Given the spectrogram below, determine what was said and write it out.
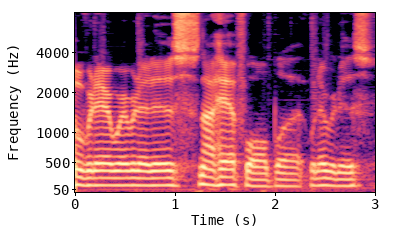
over there, wherever that is. It's not half wall, but whatever it is.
